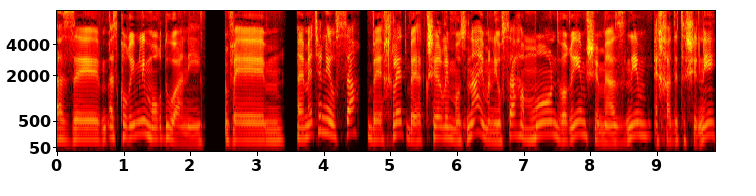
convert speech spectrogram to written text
אז, אה, אז קוראים לי מור דואני, והאמת שאני עושה, בהחלט, בהקשר למאזניים, אני עושה המון דברים שמאזנים אחד את השני.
